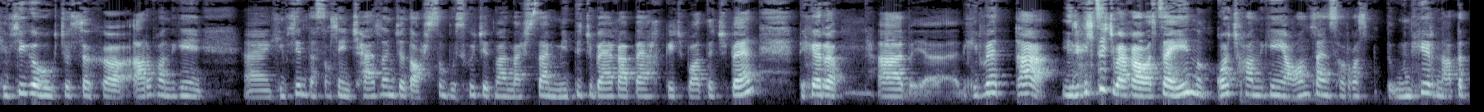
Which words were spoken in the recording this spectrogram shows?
хэвлийгээ хөгжүүлэх 10 хоногийн хэвлийн дасгалын чаленжид орсон бүсгүүчид маань маш сайн мэдэж байгаа байх гэж бодож байна. Тэгэхээр хэрвээ та эргэлзэж байгаа бол за энэ 30 хоногийн онлайн сургалт үнэхээр надад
